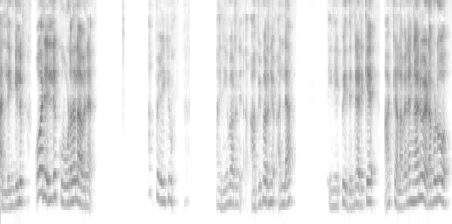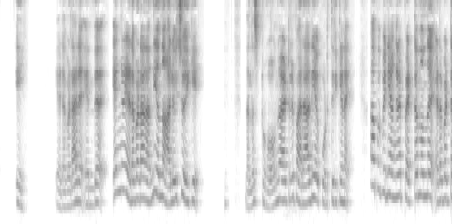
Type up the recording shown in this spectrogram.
അല്ലെങ്കിലും ഒരെല്ല് കൂടുതൽ അവന് അപ്പോഴേക്കും അനി പറഞ്ഞു അഭി പറഞ്ഞു അല്ല ഇനിയിപ്പോൾ ഇതിന്റെ ഇടയ്ക്ക് ആ കിളവനെങ്ങാനും ഇടപെടുവോ? ഏയ് ഇടപെടാൻ എന്ത് എങ്ങനെ ഇടപെടാനാ? നീ ഒന്ന് ആലോചിച്ച് നോക്കിയേ. നല്ല സ്ട്രോങ് ആയിട്ടൊരു പരാതിയാ കൊടുത്തിരിക്കണേ. അപ്പൊ പിന്നെ അങ്ങനെ പെട്ടെന്നൊന്ന് ഇടപെട്ട്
